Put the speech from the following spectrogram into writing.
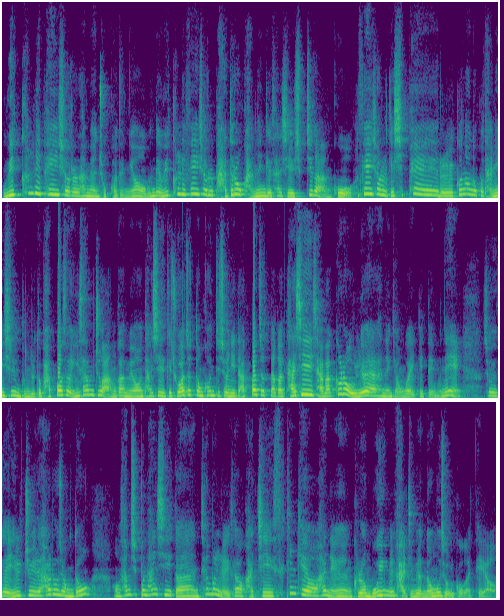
위클리 페이셜을 하면 좋거든요. 근데 위클리 페이셜을 받으러 가는 게 사실 쉽지가 않고 페이셜을 이렇게 10회를 끊어놓고 다니시는 분들도 바빠서 2, 3주 안 가면 다시 이렇게 좋아졌던 컨디션이 나빠졌다가 다시 잡아 끌어 올려야 하는 경우가 있기 때문에 저희가 일주일에 하루 정도 어, 30분 1시간 틈을 내서 같이 스킨케어 하는 그런 모임을 가지면 너무 좋을 것 같아요.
